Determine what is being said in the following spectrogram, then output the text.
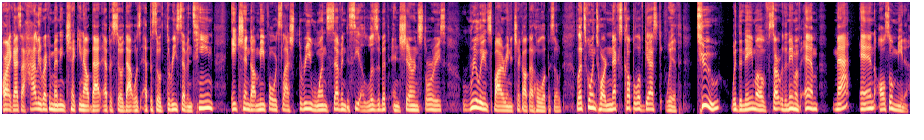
All right, guys, I highly recommend checking out that episode. That was episode 317, h10.me forward slash 317 to see Elizabeth and Sharon's stories. Really inspiring to check out that whole episode. Let's go into our next couple of guests with two with the name of, start with the name of M, Matt, and also Mina.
